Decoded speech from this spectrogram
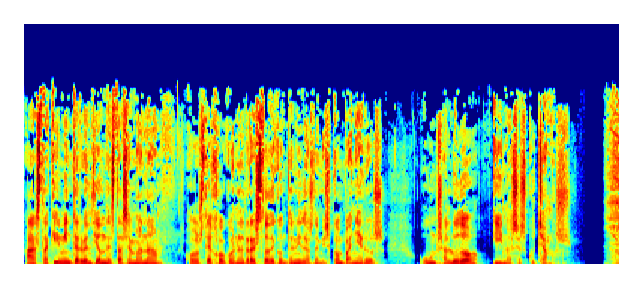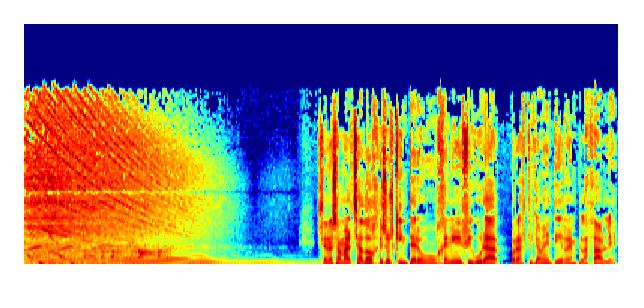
Hasta aquí mi intervención de esta semana. Os dejo con el resto de contenidos de mis compañeros. Un saludo y nos escuchamos. Se nos ha marchado Jesús Quintero, un genio y figura prácticamente irreemplazable.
